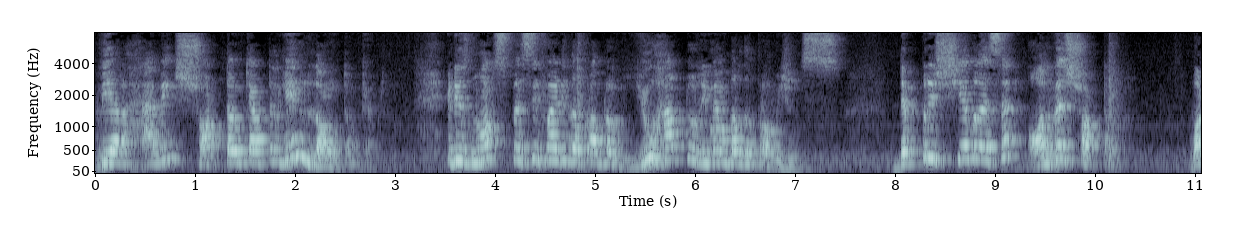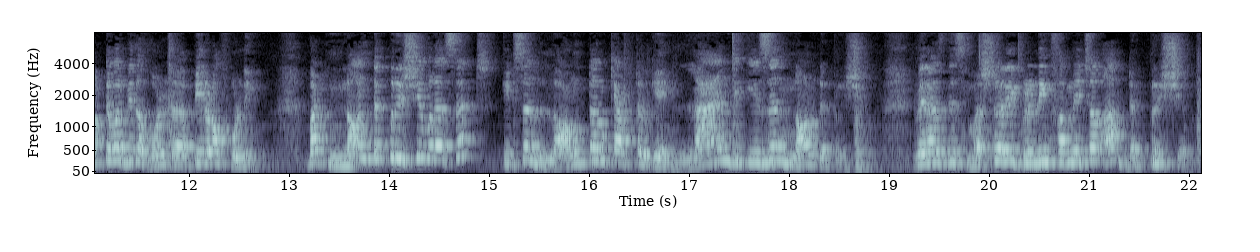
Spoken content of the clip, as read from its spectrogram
we are having short-term capital gain, long-term capital. It is not specified in the problem. You have to remember the provisions. Depreciable asset, always short-term. Whatever be the hold, uh, period of holding. But non-depreciable asset, it's a long-term capital gain. Land is a non-depreciable. Whereas this machinery, building, furniture are depreciable.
